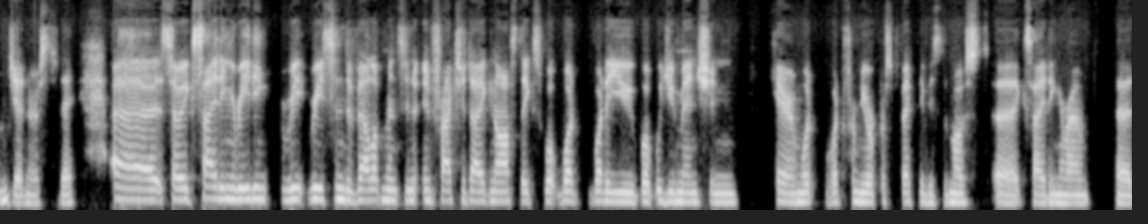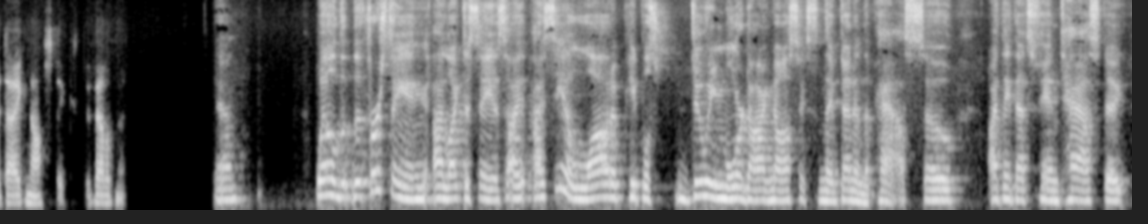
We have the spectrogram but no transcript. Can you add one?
I'm generous today. Uh, so exciting reading re- recent developments in, in fracture diagnostics. What what what are you what would you mention, Karen? What what from your perspective is the most uh, exciting around uh, diagnostic development? Yeah. Well, the, the, first thing I like to say is I, I see a lot of people doing more diagnostics than they've done in the past. So I think that's fantastic.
